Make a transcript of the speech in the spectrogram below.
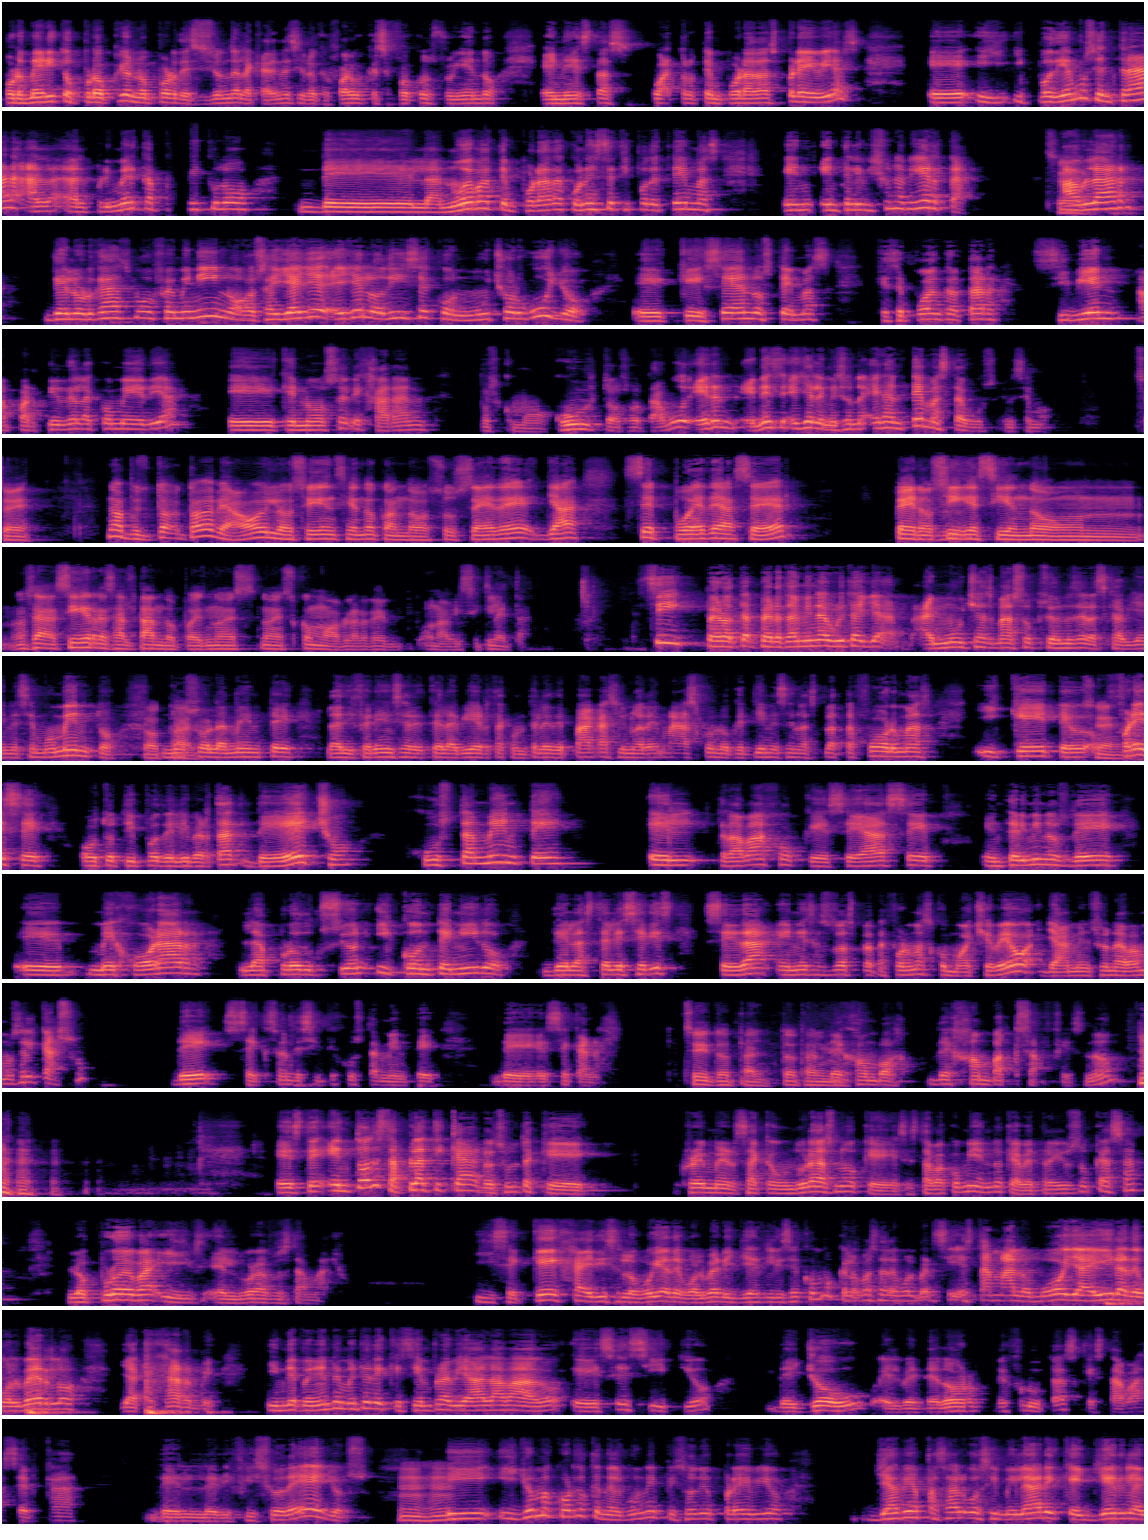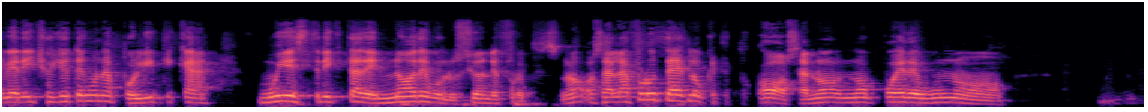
por mérito propio, no por decisión de la cadena, sino que fue algo que se fue construyendo en estas cuatro temporadas previas. Eh, y, podíamos entrar al, primer capítulo de la nueva temporada con este tipo de temas en, televisión abierta. Hablar del orgasmo femenino. O sea, y ella, lo dice con mucho orgullo, eh, que sean los temas que se puedan tratar, si bien a partir de la comedia, eh, que no se dejaran pues como ocultos o tabú. Eran, en ese, ella le menciona, eran temas tabús en ese momento. Sí. No, pues todavía hoy lo siguen siendo cuando sucede, ya se puede hacer, pero sigue siendo un, o sea, sigue resaltando, pues no es, no es como hablar de una bicicleta. Sí, pero, pero también ahorita ya hay muchas más opciones de las que había en ese momento. No solamente la diferencia de tele abierta con tele de paga, sino además con lo que tienes en las plataformas y que te ofrece otro tipo de libertad. De hecho, justamente el trabajo que se hace en términos de eh, mejorar la producción y contenido de las teleseries se da en esas otras plataformas como HBO. Ya mencionábamos el caso de Sex and the City, justamente de ese canal. Sí, total, totalmente. De Home, de Office, ¿no? este, en toda esta plática resulta que Kramer saca un durazno que se estaba comiendo, que había traído a su casa, lo prueba y el durazno está malo. Y se queja y dice, lo voy a devolver. Y Jerry le dice, ¿cómo que lo vas a devolver? Sí, está malo, voy a ir a devolverlo y a quejarme. Independientemente de que siempre había alabado ese sitio de Joe, el vendedor de frutas, que estaba cerca del edificio de ellos. y, y, yo me acuerdo que en algún episodio previo ya había pasado algo similar y que Jerry le había dicho, yo tengo una política muy estricta de no devolución de frutas, ¿no? O sea, la fruta es lo que te tocó, o sea, no, no puede uno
